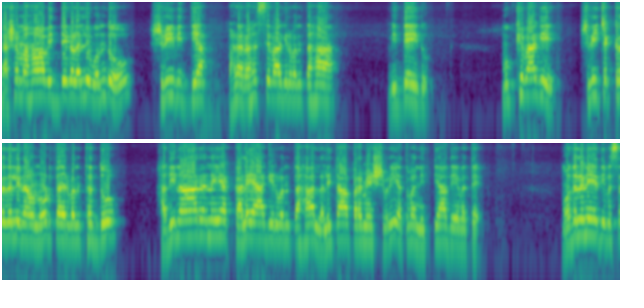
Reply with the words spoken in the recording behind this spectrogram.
ದಶಮಹಾವಿದ್ಯೆಗಳಲ್ಲಿ ಒಂದು ಶ್ರೀವಿದ್ಯಾ. ಬಹಳ ರಹಸ್ಯವಾಗಿರುವಂತಹ ವಿದ್ಯೆ ಇದು. ಮುಖ್ಯವಾಗಿ ಶ್ರೀಚಕ್ರದಲ್ಲಿ ನಾವು ನೋಡ್ತಾ ಇರುವಂಥದ್ದು ಹದಿನಾರನೆಯ ಕಲೆಯಾಗಿರುವಂತಹ ಲಲಿತಾ ಪರಮೇಶ್ವರಿ ಅಥವಾ ನಿತ್ಯಾದೇವತೆ. ಮೊದಲನೆಯ ದಿವಸ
